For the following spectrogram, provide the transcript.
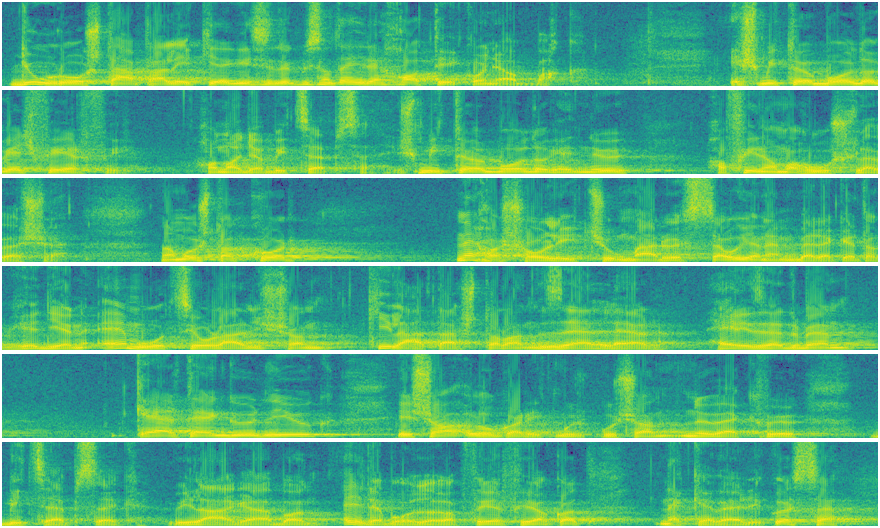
Gyúrós táplálékkiegészítők viszont egyre hatékonyabbak. És mitől boldog egy férfi? Ha nagy a bicepsze. És mitől boldog egy nő, ha finom a húslevese. Na most akkor ne hasonlítsunk már össze olyan embereket, akik egy ilyen emocionálisan kilátástalan zeller helyzetben kell tengődniük, és a logaritmusan növekvő bicepszek világában egyre boldogabb férfiakat ne keverjük össze.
